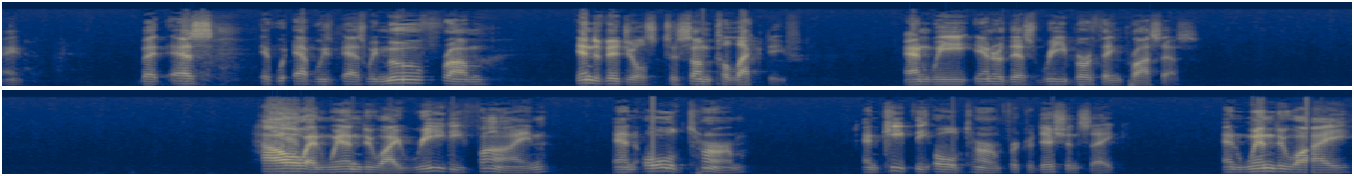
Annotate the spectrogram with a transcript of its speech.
but as if we, as we, as we move from individuals to some collective, and we enter this rebirthing process, how and when do I redefine an old term and keep the old term for tradition's sake? And when do I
